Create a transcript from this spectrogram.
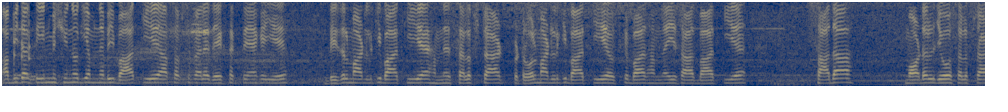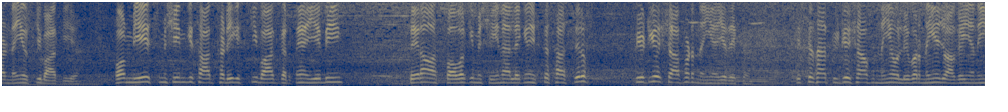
ابھی تک تین مشینوں کی ہم نے بھی بات کی ہے۔ آپ سب سے پہلے دیکھ سکتے ہیں کہ یہ ڈیزل ماڈل کی بات کی ہے، ہم نے سیلف سٹارٹ پٹرول ماڈل کی بات کی ہے۔ اس کے بعد ہم نے یہ ساتھ بات کی ہے۔ سادہ ماڈل جو سیلف سٹارٹ نہیں ہے اس کی بات کی ہے۔ اور یہ اس مشین کی ساتھ کھڑی اس کی بات کرتے ہیں، یہ بھی تیرہ ہارس پاور کی مشین ہے، لیکن اس کے ساتھ صرف پی ٹی او شافٹ نہیں ہے، یہ دیکھیں۔ اس کے ساتھ پی ٹی او شافٹ نہیں ہے اور لیور نہیں ہے جو آگے یعنی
